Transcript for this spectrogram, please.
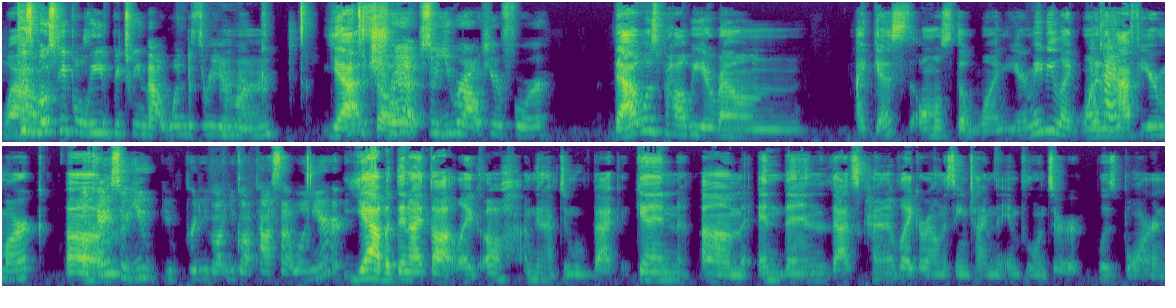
Wow. Because most people leave between that one to three year mark. Mhm. Yeah. It's a so trip. So you were out here for that was probably around, I guess, almost the one year, maybe like one and a half year mark. Um, okay. So you you pretty got you got past that one year. yeah but then i thought like oh i'm gonna have to move back again um and then that's kind of like around the same time the influencer was born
